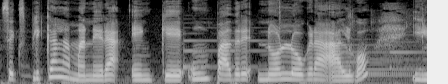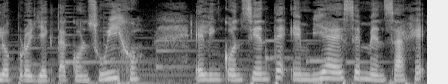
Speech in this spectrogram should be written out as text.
se explica la manera en que un padre no logra algo y lo proyecta con su hijo. El inconsciente envía ese mensaje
